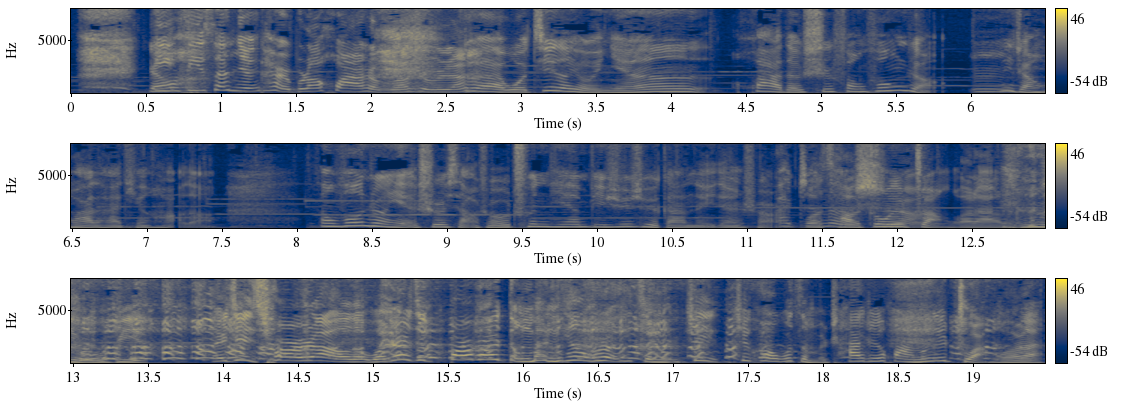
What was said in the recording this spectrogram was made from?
然后第第三年开始不知道画什么了，是不是？对我记得有一年画的是放风筝，嗯，那张画的还挺好的。放风筝也是小时候春天必须去干的一件事儿。哎，我操，终于转过来了，真 牛逼！哎，这圈儿绕的，我这儿就班班等半天，我说你怎么这这块儿我怎么插这话能给转过来？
